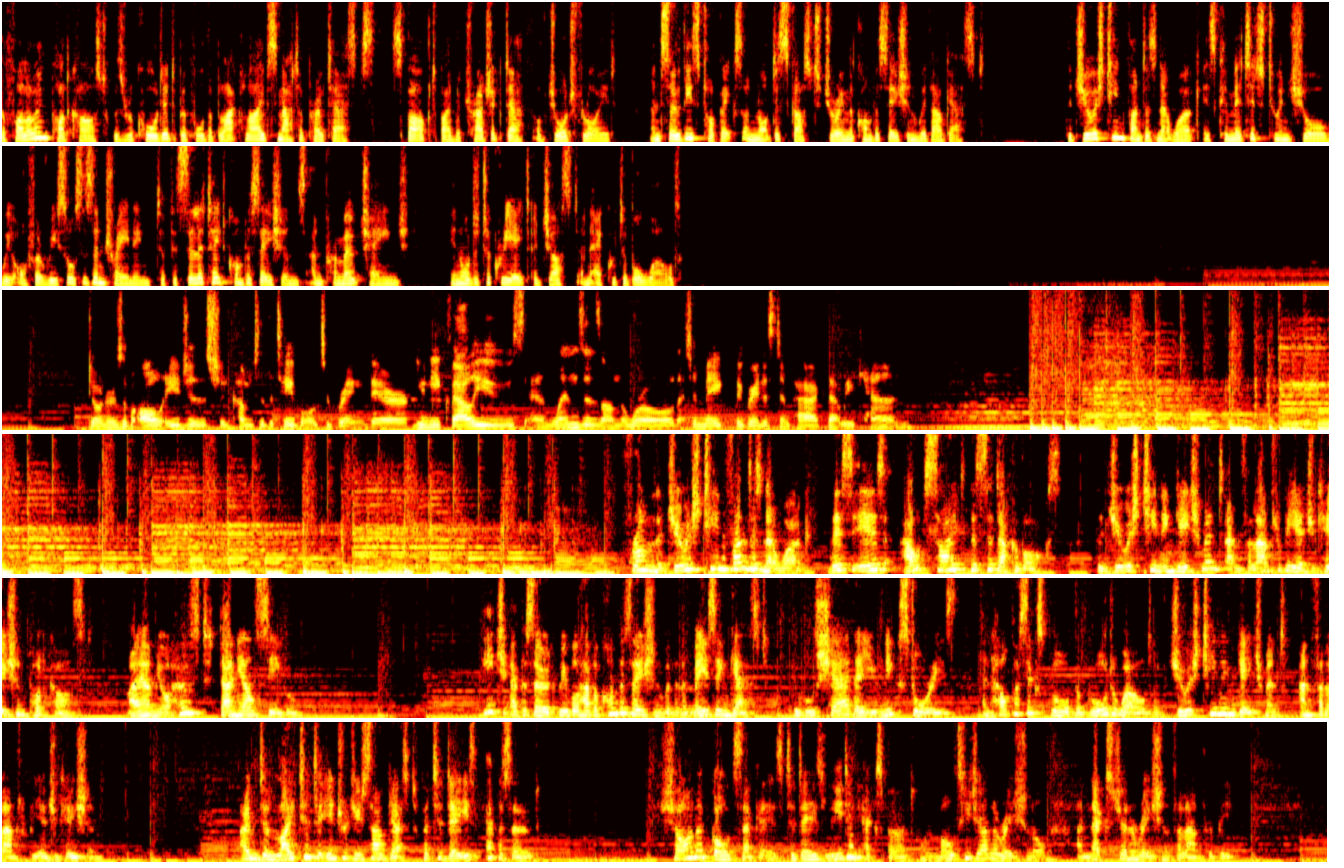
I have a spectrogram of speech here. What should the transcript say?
The following podcast was recorded before the Black Lives Matter protests sparked by the tragic death of George Floyd, and so these topics are not discussed during the conversation with our guest. The Jewish Teen Funders Network is committed to ensure we offer resources and training to facilitate conversations and promote change in order to create a just and equitable world. Donors of all ages should come to the table to bring their unique values and lenses on the world to make the greatest impact that we can. From the Jewish Teen Funders Network, this is Outside the Tzedakah Box, the Jewish Teen Engagement and Philanthropy Education podcast. I am your host, Danielle Siegel. Each episode, we will have a conversation with an amazing guest who will share their unique stories and help us explore the broader world of Jewish teen engagement and philanthropy education. I'm delighted to introduce our guest for today's episode. Sharna Goldseker is today's leading expert on multi generational and next generation philanthropy.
